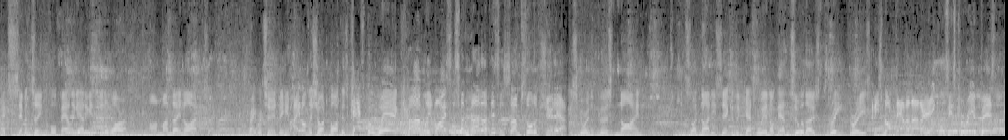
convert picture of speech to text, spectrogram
Had 17 before fouling out against Illawarra on Monday night. So Great return for him. Eight on the shot clock as Casper Ware calmly ices another. This is some sort of shootout. He's scoring the first nine inside 90 seconds, and Casper Ware knocked out in two of those three threes, and he's knocked down another. He equals his career best. He's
